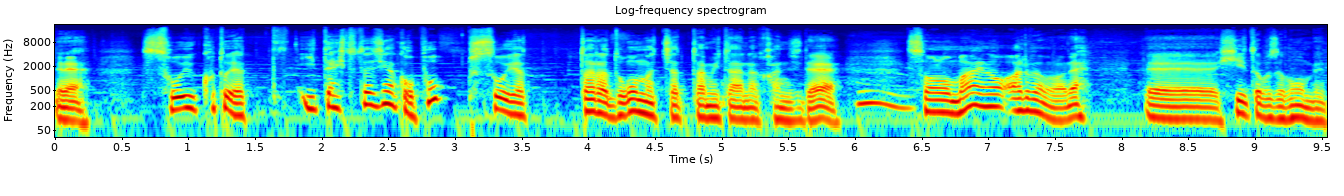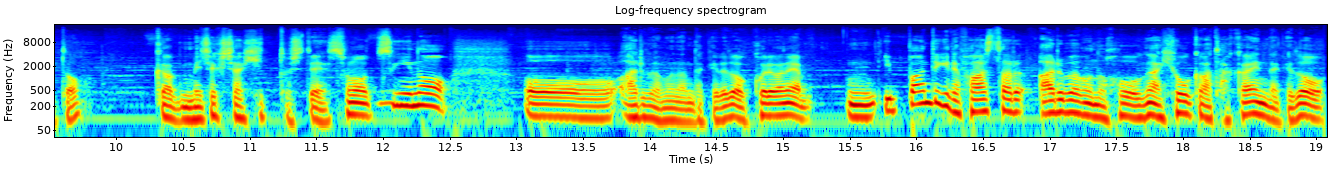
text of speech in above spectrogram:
でねそういうことをやっていた人たちがこうポップスをやったらどうなっちゃったみたいな感じで、うんその前のアルバムのね「えー、ヒート・オブ・ザ・モーメント」がめちゃくちゃヒットしてその次の、おアルバムなんだけれどこれはね、一般的にファーストアルアルバムの方が評価は高いんだけど、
